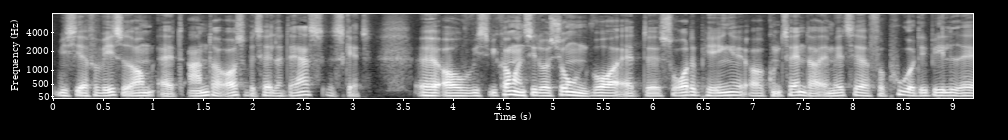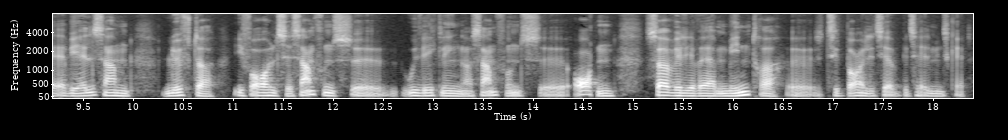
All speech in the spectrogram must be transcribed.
hvis jeg er forvisset om, at andre også betaler deres øh, skat. Øh, og hvis vi kommer i en situation, hvor at øh, sorte penge og kontanter er med til at forpure det billede af, at vi alle sammen løfter i forhold til samfundsudviklingen øh, og samfundsorden, så vil jeg være mindre øh, tilbøjelig til at betale min skat.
